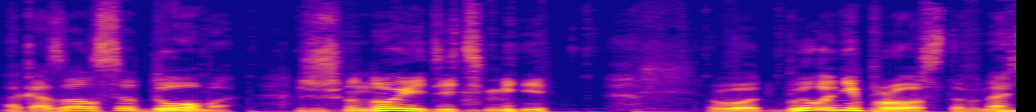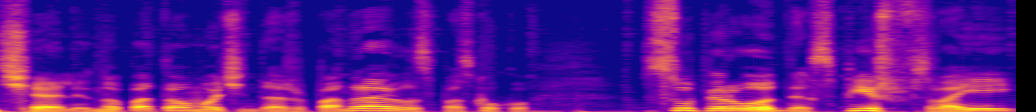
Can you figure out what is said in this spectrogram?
оказался дома с женой и детьми. Вот. Было непросто вначале, но потом очень даже понравилось, поскольку супер отдых. Спишь в своей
